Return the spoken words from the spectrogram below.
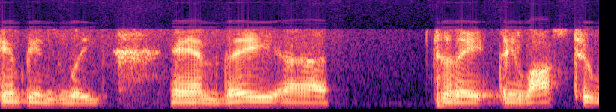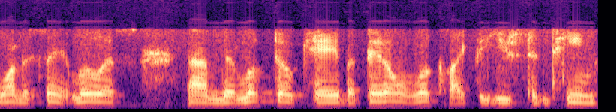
Champions League, and they uh, you know, they they lost two one to St. Louis. Um, they looked okay, but they don't look like the Houston team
